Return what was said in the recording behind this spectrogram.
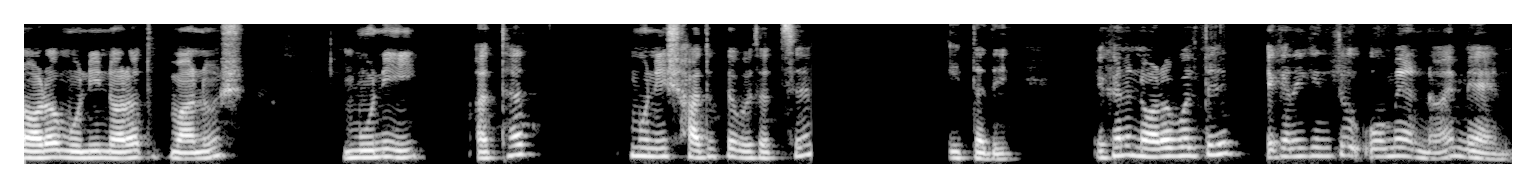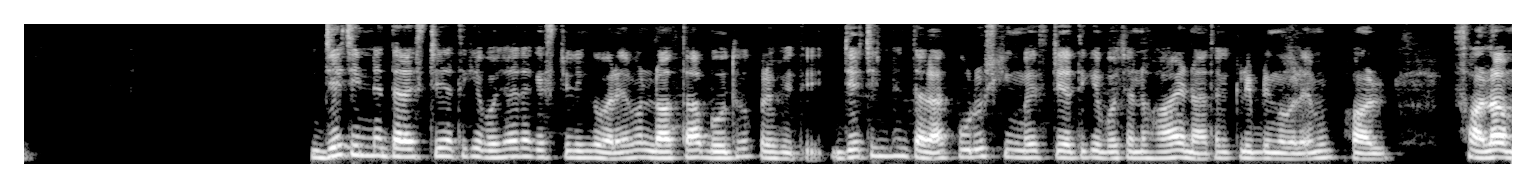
নর, মুনি নর অর্থাৎ মানুষ, মুনি অর্থাৎ মুনি সাধুকে বোঝাচ্ছে, ইত্যাদি। এখানে নর বলতে এখানে কিন্তু ওম্যান নয় ম্যান যে চিহ্নের দ্বারা স্ত্রী জাতিকে বোঝায় তাকে স্ত্রীলিঙ্গ বলে, যেমন লতা, বধূ প্রভৃতি। যে চিহ্নের দ্বারা পুরুষ কিংবা স্ত্রী জাতিকে বোঝানো হয় না, তাকে ক্লিবলিঙ্গ বলে, যেমন ফল, ফলম,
